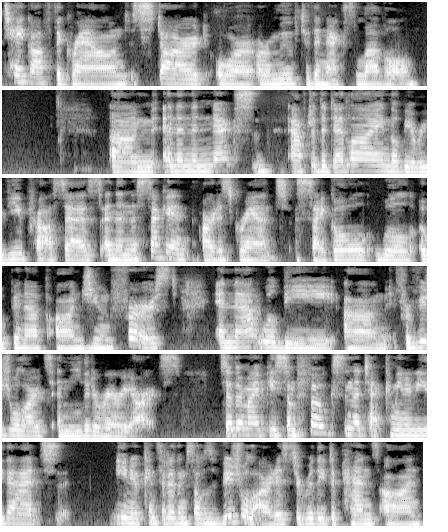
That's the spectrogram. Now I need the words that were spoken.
take off the ground, start, or, or move to the next level. Um, and then the next, after the deadline, there'll be a review process. And then the second artist grant cycle will open up on June 1st. And that will be um, for visual arts and literary arts. So there might be some folks in the tech community that you know consider themselves visual artists it really depends on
